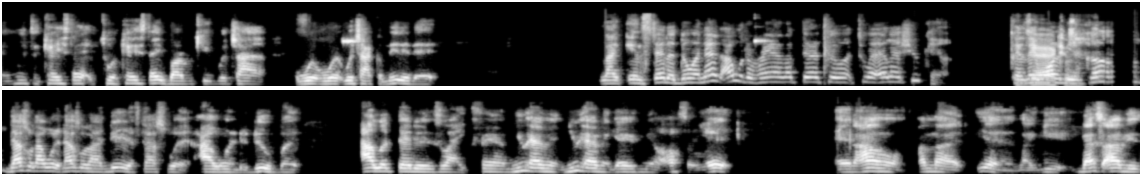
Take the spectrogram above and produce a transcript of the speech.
and went to K State to a K State barbecue, which I which I committed at. Like instead of doing that, I would have ran up there to to an LSU camp because exactly. they wanted me to come. That's what I would. That's what I did if that's what I wanted to do. But I looked at it as like, fam, you haven't you haven't gave me an offer yet, and I don't. I'm not. Yeah, like you, that's obvious.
